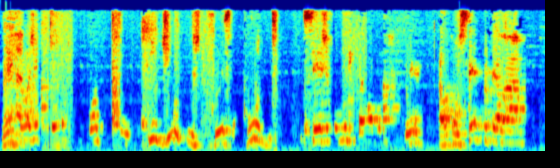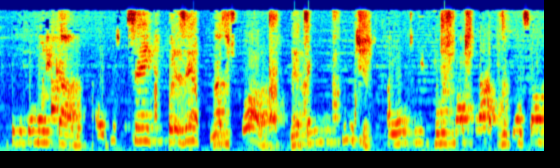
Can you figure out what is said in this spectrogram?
Né? Então, a gente tem, quando indícios desse abuso, seja comunicado né, ao Conselho Tutelar, seja comunicado 100. Por exemplo, nas escolas, né, tem uma ficha onde os maus tratos, então são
